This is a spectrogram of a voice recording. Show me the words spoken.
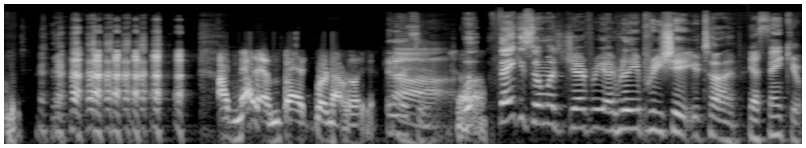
I've met him, but we're not related. And that's Ah. Well, thank you so much, Geoffrey. I really appreciate your time. Yeah, thank you.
